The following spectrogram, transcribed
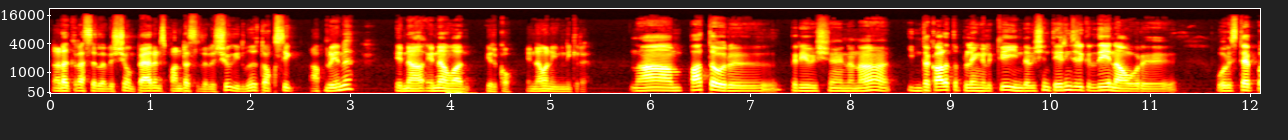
நடக்கிற சில விஷயம் பேரண்ட்ஸ் பண்ற சில விஷயம் இது வந்து டாக்ஸிக் அப்படின்னு என்ன என்னவா இருக்கும் என்னவா நீ நினைக்கிற? நான் பார்த்த ஒரு பெரிய விஷயம் என்னன்னா இந்த காலத்து பிள்ளைங்களுக்கு இந்த விஷயம் தெரிஞ்சிருக்கிறதே நான் ஒரு ஒரு ஸ்டெப்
